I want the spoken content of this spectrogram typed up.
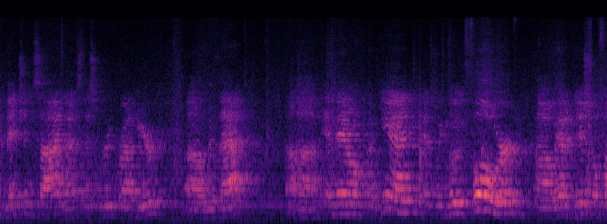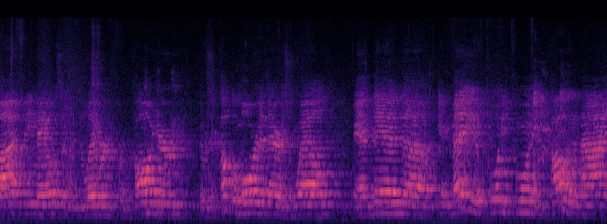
convention side, that's this group right here with that. Uh, and then again, as we move forward, uh, we had additional five females that were delivered from Collier. There was a couple more in there as well. And then uh, in May of 2020, Colin and I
